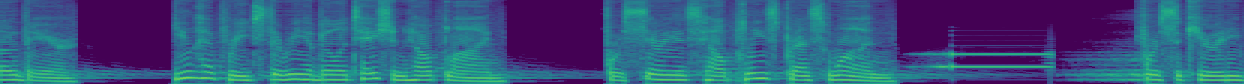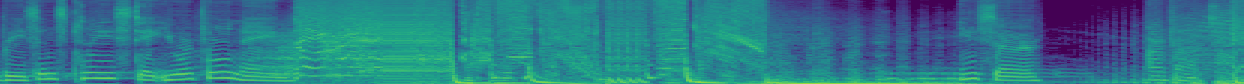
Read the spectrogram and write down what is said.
Hello there. You have reached the Rehabilitation Helpline. For serious help, please press 1. For security reasons, please state your full name. You, sir, are fucked.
